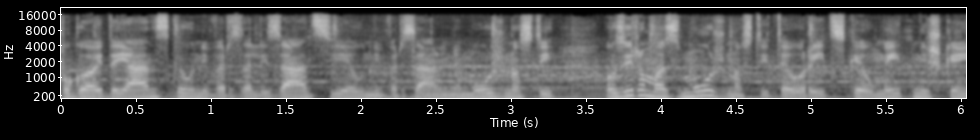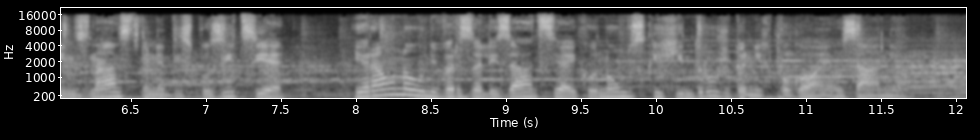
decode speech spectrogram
Pogoj dejanske univerzalizacije, univerzalne možnosti oziroma zmožnosti teoretske, umetniške in znanstvene dispozicije je ravno univerzalizacija ekonomskih in družbenih pogojev za njo.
